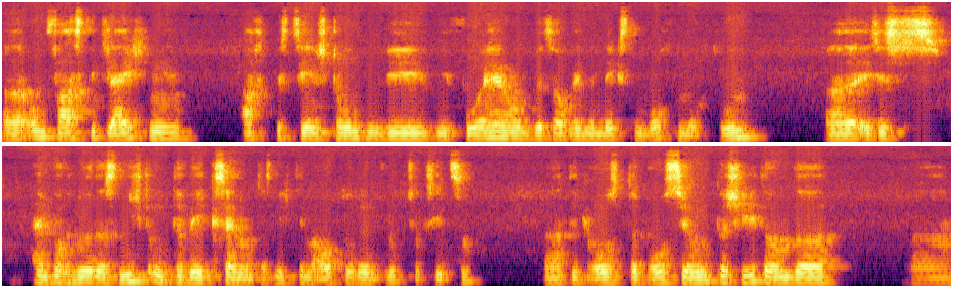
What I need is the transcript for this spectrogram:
äh, umfasst die gleichen acht bis zehn Stunden wie, wie vorher und wird es auch in den nächsten Wochen noch tun. es ist einfach nur das nicht unterwegs sein und das nicht im Auto oder im Flugzeug sitzen äh, die groß, der große Unterschied. Und äh, äh,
